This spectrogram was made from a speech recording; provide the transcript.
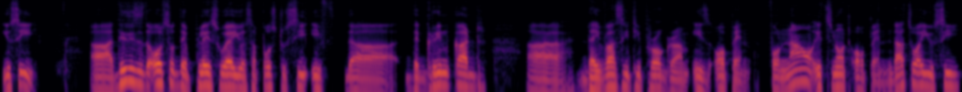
you see uh, this is also the place where you're supposed to see if the the green card uh, diversity program is open. For now it's not open. That's why you see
